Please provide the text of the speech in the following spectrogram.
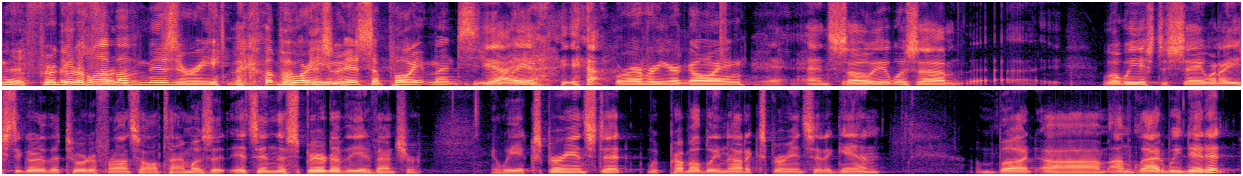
the, for good the club for, of misery, the club of where misery. you miss appointments, yeah, yeah, yeah, wherever you're going. And so it was, um, what we used to say when I used to go to the Tour de France all the time was that it's in the spirit of the adventure. And we experienced it. We'd probably not experience it again, but um, I'm glad we did it.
